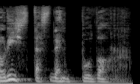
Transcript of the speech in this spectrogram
Terroristas del pudor.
